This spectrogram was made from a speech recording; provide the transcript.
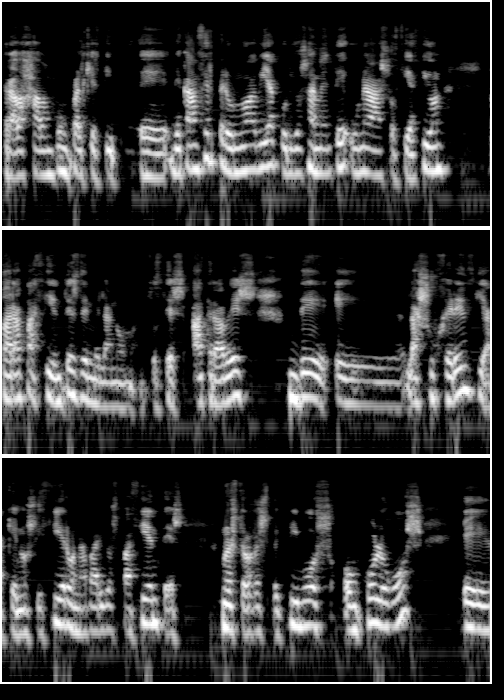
trabajaban con cualquier tipo de, cáncer, pero no había, curiosamente, una asociación para pacientes de melanoma. Entonces, a través de eh, la sugerencia que nos hicieron a varios pacientes nuestros respectivos oncólogos, eh,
